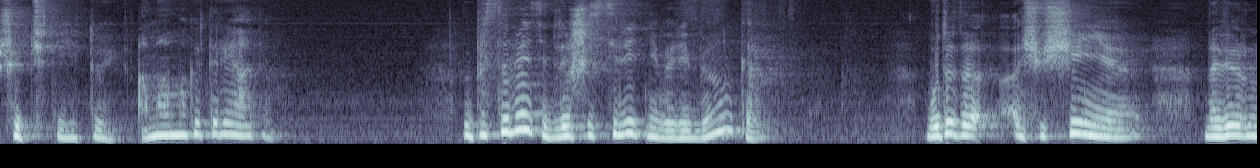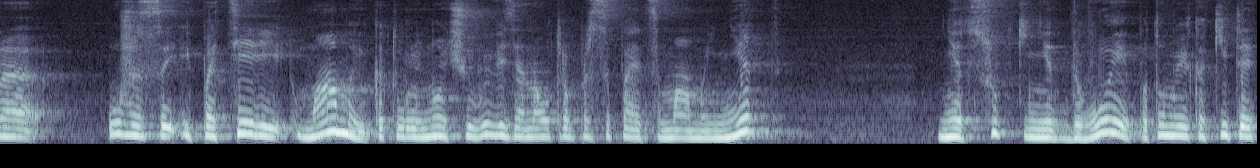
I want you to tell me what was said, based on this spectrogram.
Шепчет ей той. А мама говорит, рядом. Вы представляете, для шестилетнего ребенка вот это ощущение, наверное, ужаса и потери мамы, которую ночью вывезли, она утром просыпается, мамы нет, нет сутки, нет двое, потом ее какие-то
